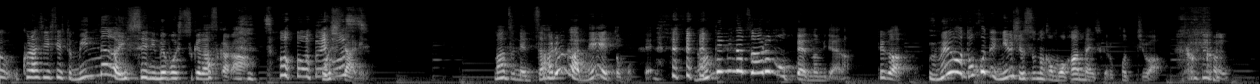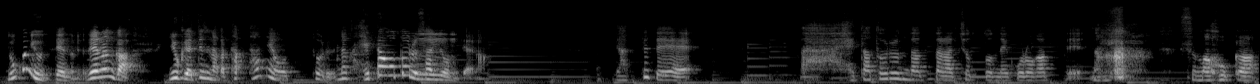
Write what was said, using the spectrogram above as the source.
う暮らししてる人みんなが一斉に梅干しつけ出すから そう、干したり。まずね、ザルがねえと思って。なんでみんなザル持ってんのみたいな。てか、梅をどこで入手するのかもわかんないですけど、こっちは。どこに売ってんのみたいな。で、なんか、よくやってるなんかた種を取る、なんかヘタを取る作業みたいな。やってて、あーヘタ取るんだったらちょっと寝転がって、なんか、スマホか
